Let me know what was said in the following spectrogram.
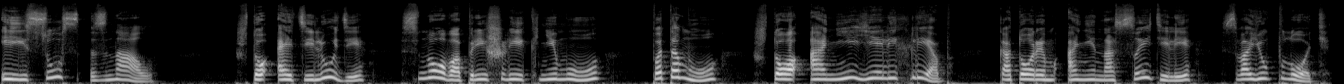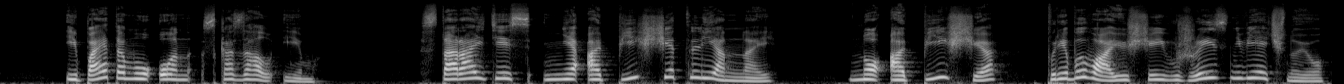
Иисус знал, что эти люди снова пришли к Нему, потому что они ели хлеб, которым они насытили свою плоть, и поэтому Он сказал им, «Старайтесь не о пище тленной, но о пище, пребывающей в жизнь вечную,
